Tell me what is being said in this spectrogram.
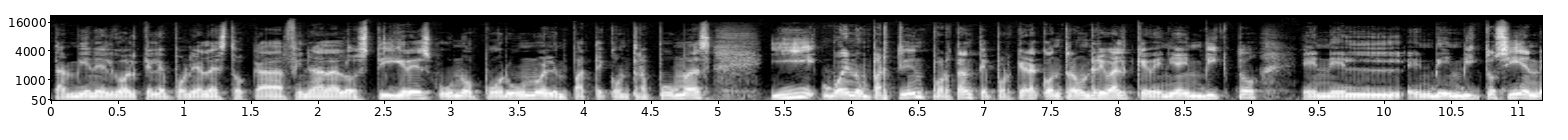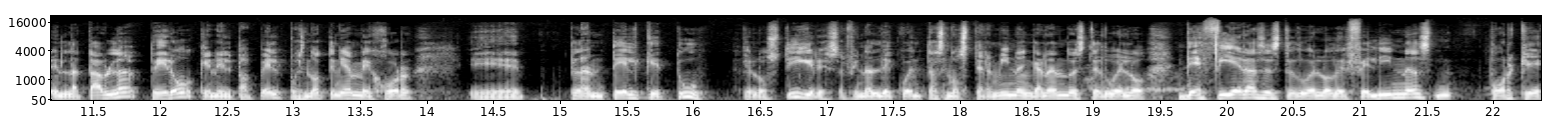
también el gol que le ponía la estocada final a los Tigres. Uno por uno, el empate contra Pumas. Y bueno, un partido importante porque era contra un rival que venía invicto en el invicto sí en, la tabla, pero que en el papel pues no tenía mejor eh, plantel que tú que los Tigres. A final de cuentas nos terminan ganando este duelo de fieras, este duelo de felinas, porque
